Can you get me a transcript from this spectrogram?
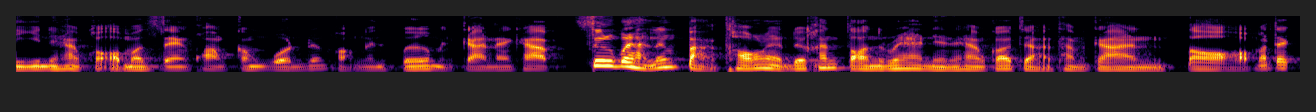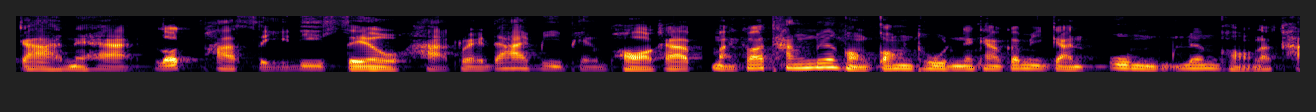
นี้นะครับก็ออกมาแสดงความกังวลเรื่องของเงินเฟ้อเหมือนกันนะครับซึ่งปัญหาเรื่องปากท้องเนี่ยโดยขั้นตอนแรกเนี่ยนะครับก็จะทำการต่อมาตรการนะฮะลดภาษีดีเซล หากรายได้มีเพียงพอครับหมายความว่าทั้งเรื่องของกองทุนนะครับก็มีการอุ้มเรื่องของราคา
